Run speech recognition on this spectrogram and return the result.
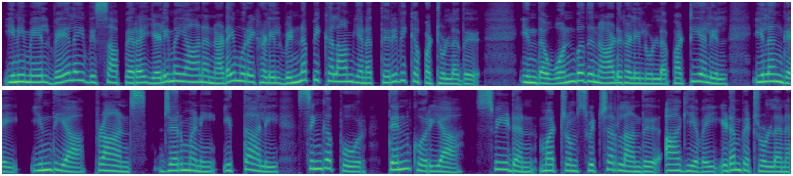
இனிமேல் வேலை விசா பெற எளிமையான நடைமுறைகளில் விண்ணப்பிக்கலாம் என தெரிவிக்கப்பட்டுள்ளது. இந்த ஒன்பது நாடுகளில் உள்ள பட்டியலில் Ilangai India France Germany Italy Singapore தென் கொரியா ஸ்வீடன் மற்றும் சுவிட்சர்லாந்து ஆகியவை இடம்பெற்றுள்ளன.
